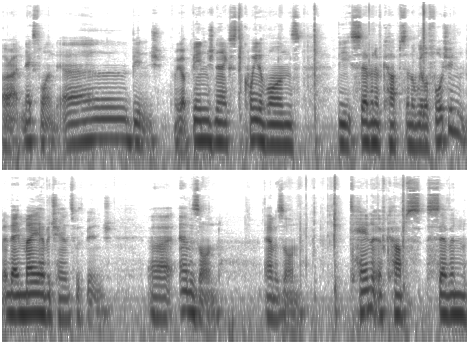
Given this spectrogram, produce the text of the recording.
All right, next one. Uh, binge. We got Binge next, Queen of Wands, the Seven of Cups, and the Wheel of Fortune. And they may have a chance with Binge. Uh, Amazon. Amazon. Ten of Cups, Seven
